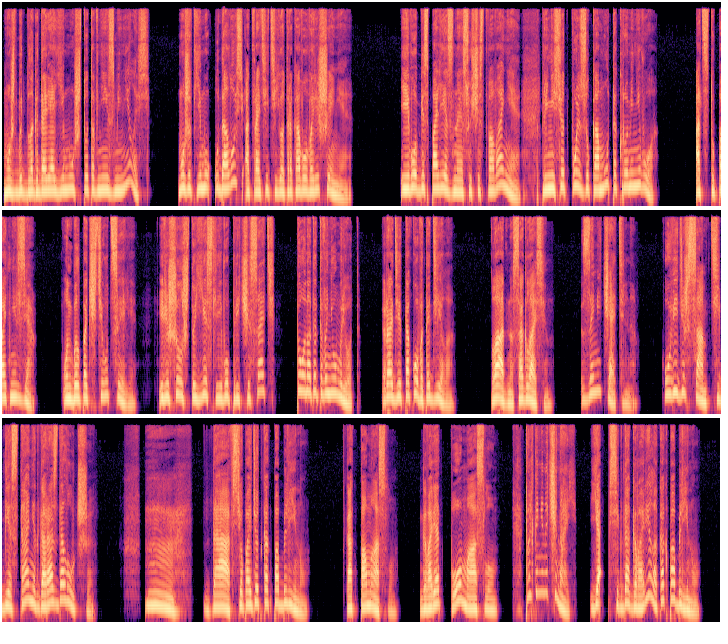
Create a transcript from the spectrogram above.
Может быть, благодаря ему что-то в ней изменилось? Может, ему удалось отвратить ее от рокового решения? И его бесполезное существование принесет пользу кому-то, кроме него. Отступать нельзя. Он был почти у цели и решил, что если его причесать, то он от этого не умрет. Ради такого-то дела. Ладно, согласен. Замечательно. Увидишь сам, тебе станет гораздо лучше. Ммм, да, все пойдет как по блину. Как по маслу. Говорят, по маслу. Только не начинай. Я всегда говорила, как по блину.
